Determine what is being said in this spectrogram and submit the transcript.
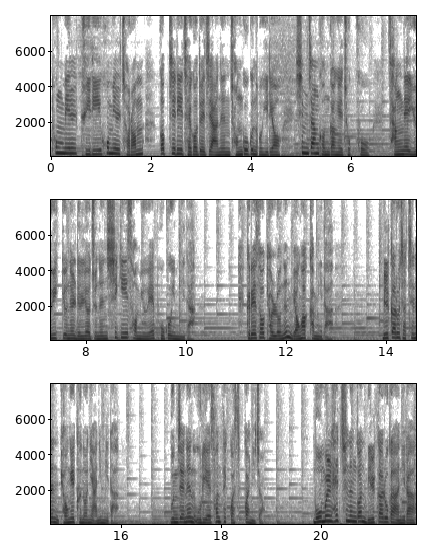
통밀, 귀리, 호밀처럼 껍질이 제거되지 않은 전곡은 오히려 심장 건강에 좋고 장내 유익균을 늘려주는 식이섬유의 보고입니다. 그래서 결론은 명확합니다. 밀가루 자체는 병의 근원이 아닙니다. 문제는 우리의 선택과 습관이죠. 몸을 해치는 건 밀가루가 아니라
